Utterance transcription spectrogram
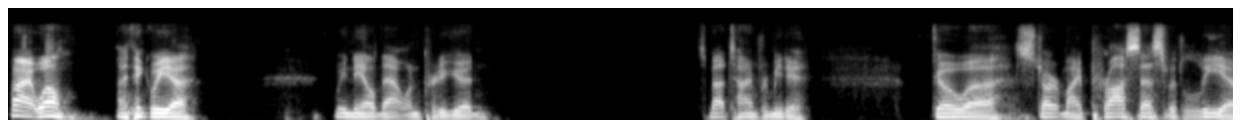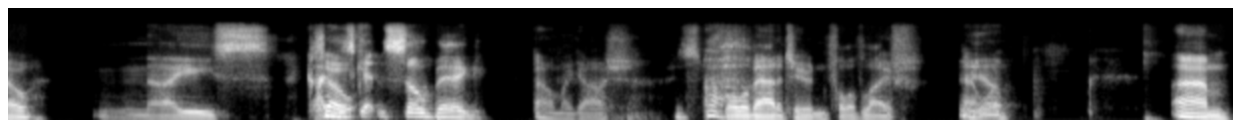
right. Well, I think we uh we nailed that one pretty good. It's about time for me to go uh start my process with Leo. Nice. God, So- he's getting so big. Oh my gosh. He's Oh. full of attitude and full of life. Yeah. one. Um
